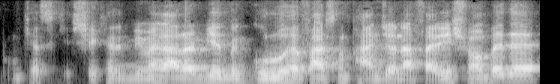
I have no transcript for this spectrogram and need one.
اون کسی شرکت بیمه قرار بیاد به گروه فرض کن 50 نفری شما بده.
